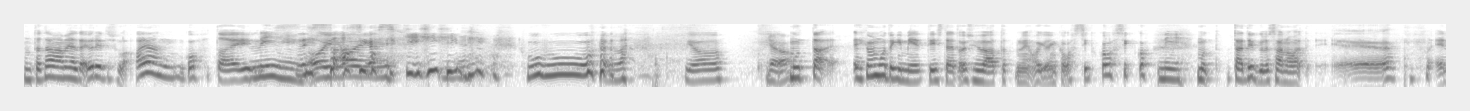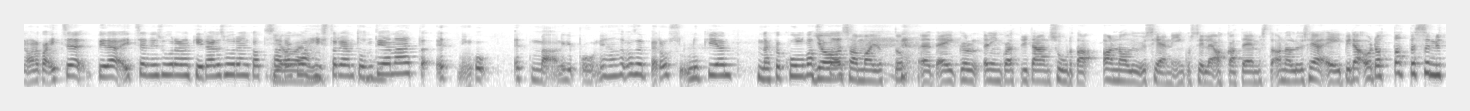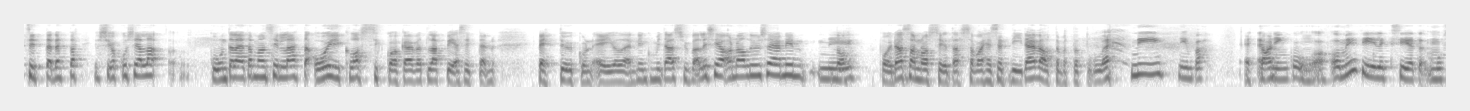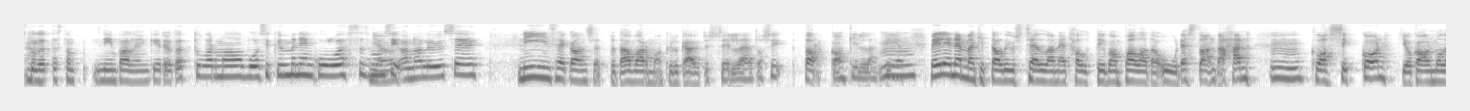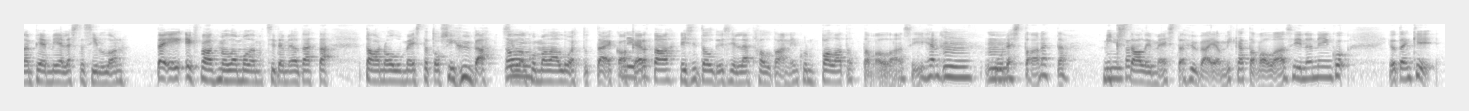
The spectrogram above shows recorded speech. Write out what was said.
Mutta tämä meiltä yritys olla ajankohtaisissa Niin, oi, oi. asiassa kiinni. Huhuu. Joo. Joo. Mutta ehkä muutenkin mietittiin sitä, että olisi hyvä ottaa tämmöinen oikein klassikko klassikko. Niin. Mutta täytyy kyllä sanoa, että äh, en ainakaan itse pidä itseäni suurena kirjallisuuden kautta en. historian tuntijana, että et, niinku, et mä ainakin puhun ihan semmoisen peruslukijan näkökulmasta. Joo, että- sama juttu. Että ei kyllä, niin kuin, että mitään suurta analyysiä, niin kuin sille akateemista analyysiä ei pidä odottaa tässä nyt sitten, että jos joku siellä kuuntelee tämän sillä, että oi, klassikkoa käyvät läpi ja sitten pettyy, kun ei ole niin kuin mitään syvällisiä analyysejä, niin, Niin. no, voidaan sanoa siitä tässä vaiheessa, että niitä ei välttämättä tule. Niin, niinpä. Että on- niinku, niin. mm. omia fiiliksiä, että musta tuntuu, että tästä on niin paljon kirjoitettu varmaan vuosikymmenien kuluessa semmoisia analyysejä. Niin se kanssa, että tämä on varmaan kyllä käyty sillä tosi tarkkaankin läpi. Mm. Mm. Meillä enemmänkin tämä oli just sellainen, että haluttiin vaan palata uudestaan tähän Mm. klassikkoon, joka on molempien mielestä silloin, tai ei- eikö vaan, että me ollaan molemmat sitä mieltä, että tämä on ollut meistä tosi hyvä silloin, On. kun me ollaan luettu tämä ekaa Niinpä. kertaa, niin sitten oltiin silleen, että halutaan niin kuin palata tavallaan siihen Mm, mm. uudestaan, että miksi tämä oli meistä hyvä ja mikä tavallaan siinä niin kuin jotenkin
